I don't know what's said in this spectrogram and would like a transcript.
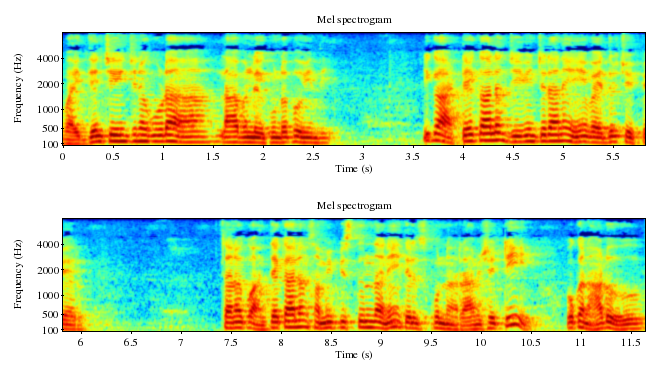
వైద్యం చేయించినా కూడా లాభం లేకుండా పోయింది. ఇక అట్టేకాలం జీవించడానే వైద్యులు చెప్పారు. తనకు అంత్యకాలం సమీపిస్తుందని తెలుసుకున్న రామిశెట్టి ఒకనాడు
